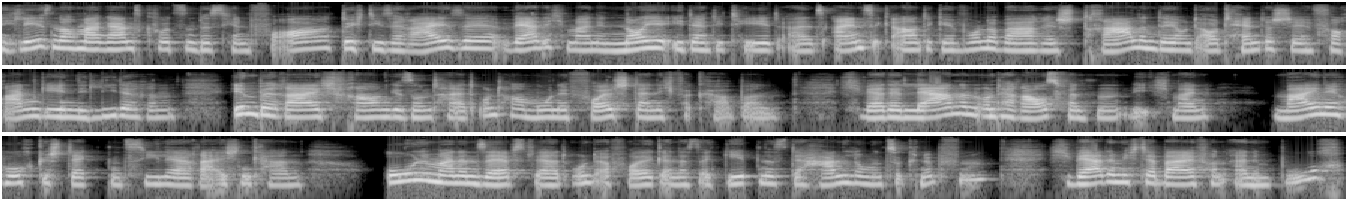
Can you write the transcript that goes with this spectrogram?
ich lese noch mal ganz kurz ein bisschen vor. Durch diese Reise werde ich meine neue Identität als einzigartige, wunderbare, strahlende und authentische, vorangehende Leaderin im Bereich Frauengesundheit und Hormone vollständig verkörpern. Ich werde lernen und herausfinden, wie ich mein, meine hochgesteckten Ziele erreichen kann ohne meinen Selbstwert und Erfolg an das Ergebnis der Handlungen zu knüpfen. Ich werde mich dabei von einem Buch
